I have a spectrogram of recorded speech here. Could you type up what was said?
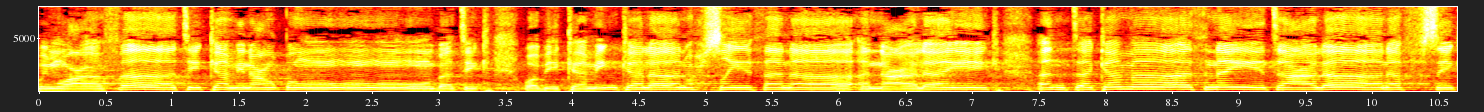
ومعافاتك من عقوبتك وبك منك لا نحصي ثناء عليك. أنت كما أثنيت على نفسك.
